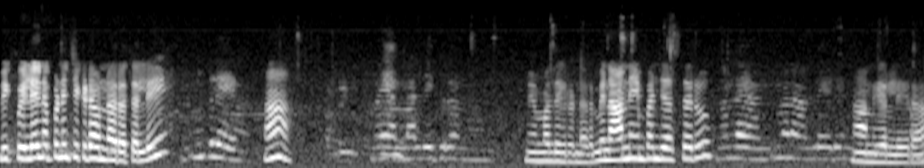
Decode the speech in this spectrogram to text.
మీకు పెళ్ళైనప్పటి నుంచి ఇక్కడే ఉన్నారా తల్లి? మా అమ్మ దగ్గర ఉన్నాను. మీ అమ్మ దగ్గర ఉన్నారు? మీ నాన్న ఏం పని చేస్తారు? మా నాన్న మా నాన్న లేడు. నాన్నగారు లేరా?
